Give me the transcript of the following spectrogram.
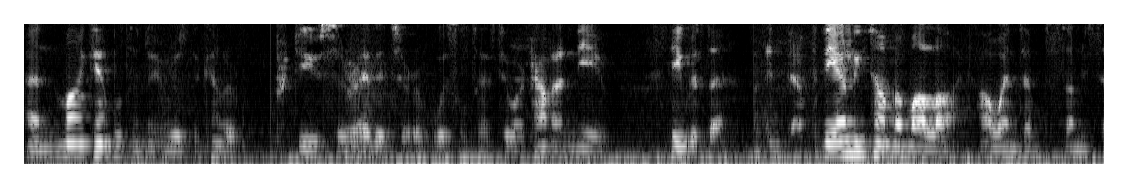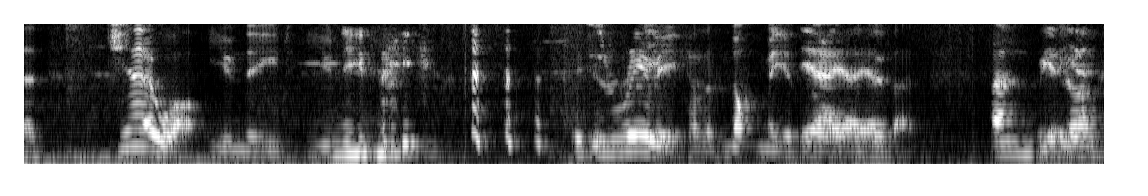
And Mike Appleton, who was the kind of producer, editor of Whistle Test, who I kind of knew, he was there. And for the only time in my life, I went up to somebody and said, Do you know what you need? You need me. Which is really kind of not me at Yeah, all yeah, to yeah. do that. And Were you drunk?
